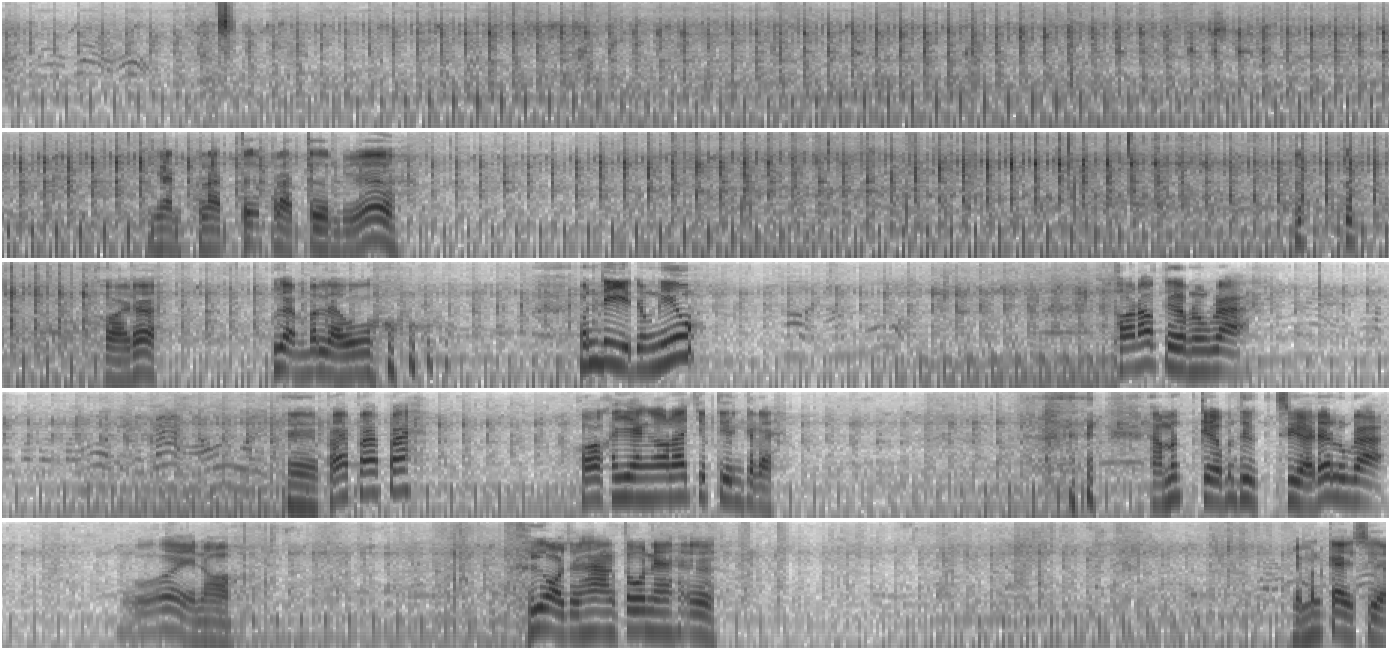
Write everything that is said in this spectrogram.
ยันพลัดเตอะพลัดเตือนอยู่เด้อตึ๊บตึ๊บคอยเด้อเพื่อนบ้านแล้ว มันดีดตรงนิ้วถอดเอาเกิบลงละเออไปไปไปขอขยังเอาละเจ็บตีนกันลยหามันเกิดมันถึกเสือเด้ลูกละโอ้ยนาะคือออกจากห่างตัวเนี่ยเออเดี๋ยวมันใกล้เสือ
